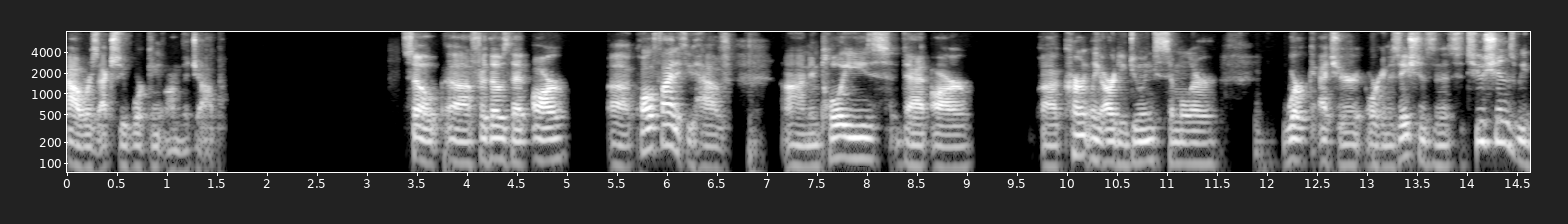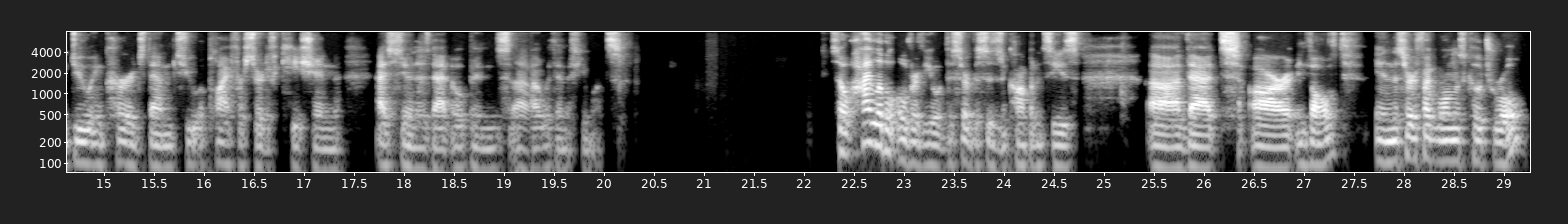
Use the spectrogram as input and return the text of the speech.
hours actually working on the job. So uh, for those that are uh, qualified, if you have um, employees that are uh, currently already doing similar work at your organizations and institutions, we do encourage them to apply for certification as soon as that opens uh, within a few months. So high level overview of the services and competencies uh, that are involved in the certified wellness coach role.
